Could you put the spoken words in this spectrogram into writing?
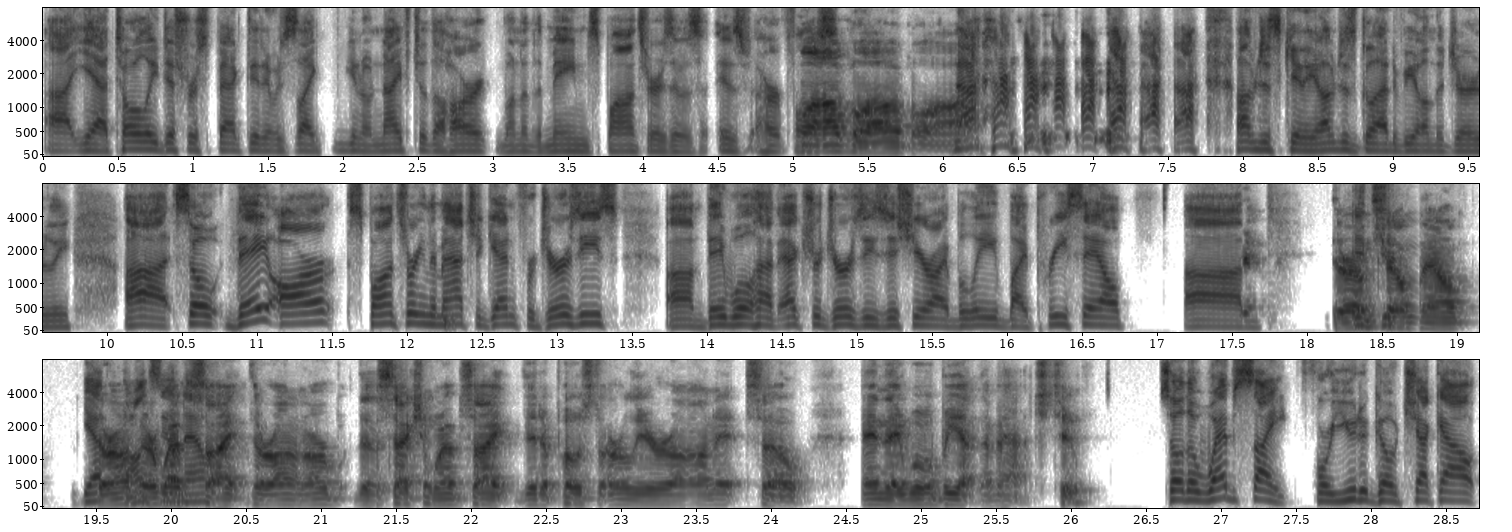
Uh, yeah, totally disrespected. It was like you know, knife to the heart. One of the main sponsors. It was was hurtful. Blah blah blah. I'm just kidding. I'm just glad to be on the jersey. Uh, so they are sponsoring the match again for jerseys. Um, they will have extra jerseys this year, I believe, by pre-sale. Um, They're on sale now. Yep, they're on, on their website. Now. They're on our the section website. Did a post earlier on it. So and they will be at the match too. So the website for you to go check out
